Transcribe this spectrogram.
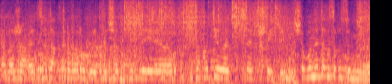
Я вважаю, це так треба робити, щоб діти захотіли це вшити, щоб вони так зрозуміли.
